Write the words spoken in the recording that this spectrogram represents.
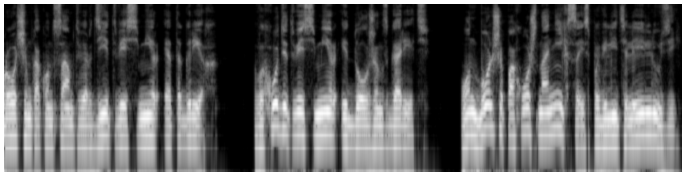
Впрочем, как он сам твердит, весь мир — это грех. Выходит, весь мир и должен сгореть. Он больше похож на Никса из «Повелителя иллюзий».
